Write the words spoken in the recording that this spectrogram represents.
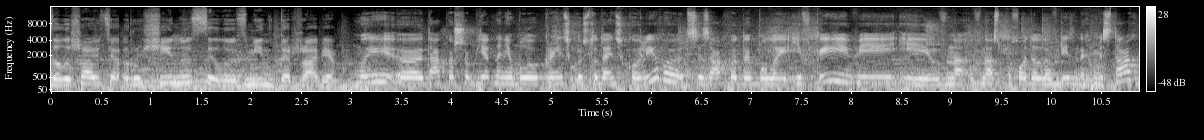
залишаються рушійною силою змін в державі. Ми е, також об'єднані були українською студентською лігою. Ці заходи були і в Києві, і в, на, в нас походили в різних містах.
